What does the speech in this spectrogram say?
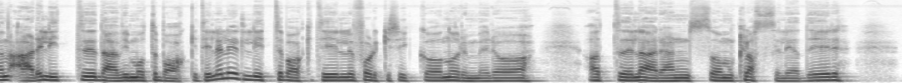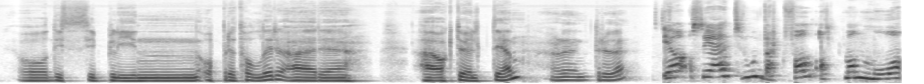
Men er det litt eh, der vi må tilbake til, eller litt tilbake til folkeskikk og normer, og at eh, læreren som klasseleder og disiplin opprettholder er, eh, er aktuelt igjen? Er det, tror du det? Ja, altså jeg tror i hvert fall at man må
